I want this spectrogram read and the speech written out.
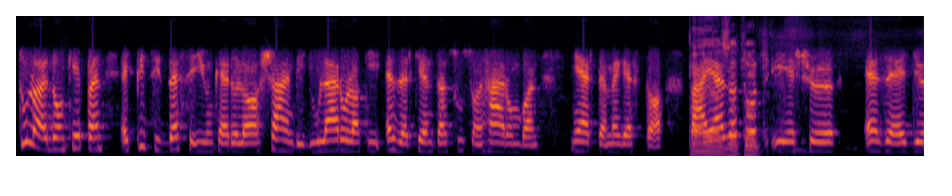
tulajdonképpen egy picit beszéljünk erről a Sándi Gyuláról, aki 1923-ban nyerte meg ezt a pályázatot, pályázatot. és ez egy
